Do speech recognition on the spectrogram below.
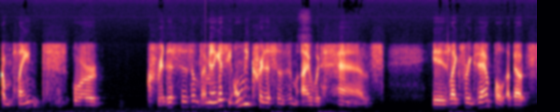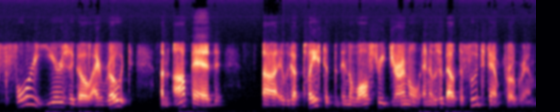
complaints or criticisms. I mean, I guess the only criticism I would have is, like, for example, about four years ago, I wrote an op ed uh, it got placed in the Wall Street Journal, and it was about the food stamp program.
